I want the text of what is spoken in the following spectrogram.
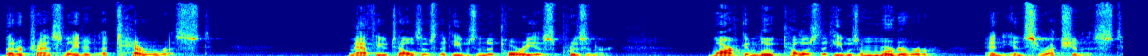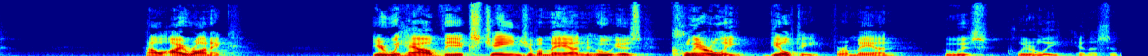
better translated, a terrorist. Matthew tells us that he was a notorious prisoner. Mark and Luke tell us that he was a murderer and insurrectionist. How ironic. Here we have the exchange of a man who is clearly guilty for a man who is clearly innocent.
